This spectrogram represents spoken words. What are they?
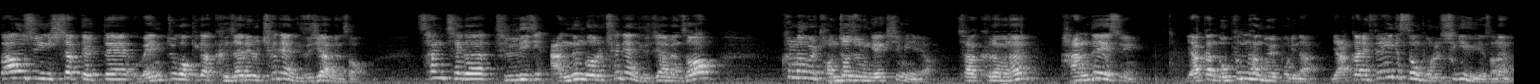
다운 스윙이 시작될 때 왼쪽 어깨가 그 자리를 최대한 유지하면서 상체가 들리지 않는 거를 최대한 유지하면서 클럽을 던져주는 게 핵심이에요. 자 그러면은 반대의 스윙 약간 높은 탄도의 볼이나 약간의 페이드성 볼을 치기 위해서는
